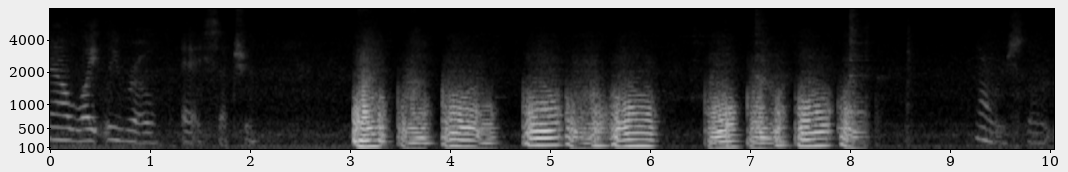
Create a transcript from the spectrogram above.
Now lightly row A section. I'll restart.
